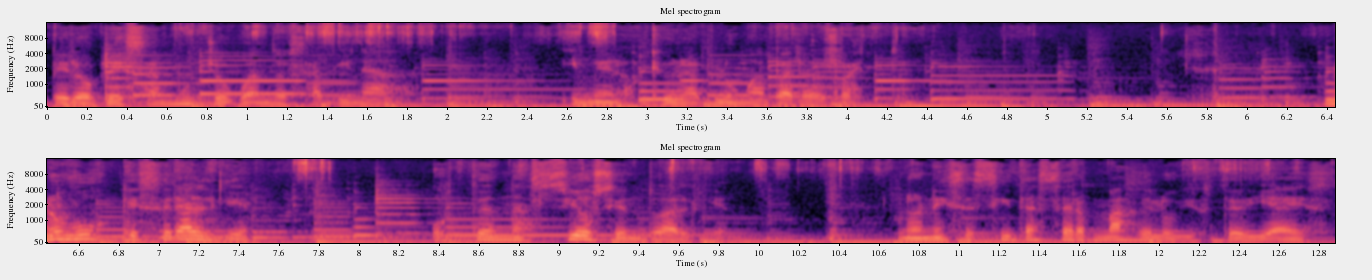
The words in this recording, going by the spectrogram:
Pero pesa mucho cuando es atinada. Y menos que una pluma para el resto. No busque ser alguien. Usted nació siendo alguien. No necesita ser más de lo que usted ya es.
